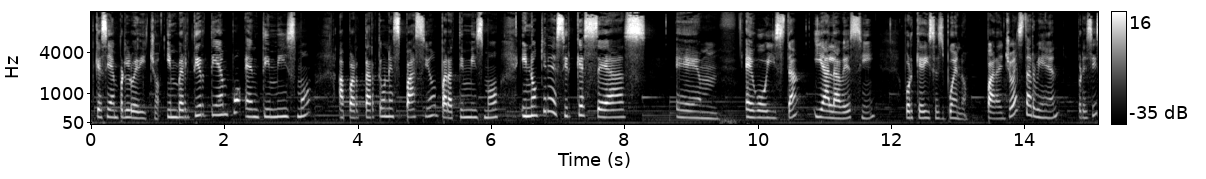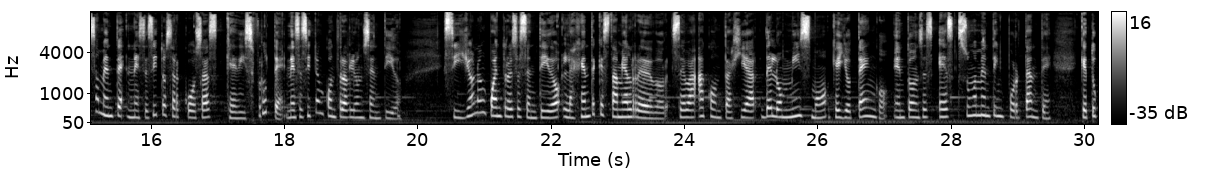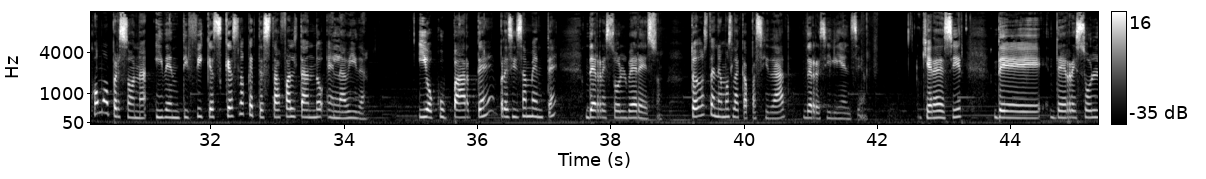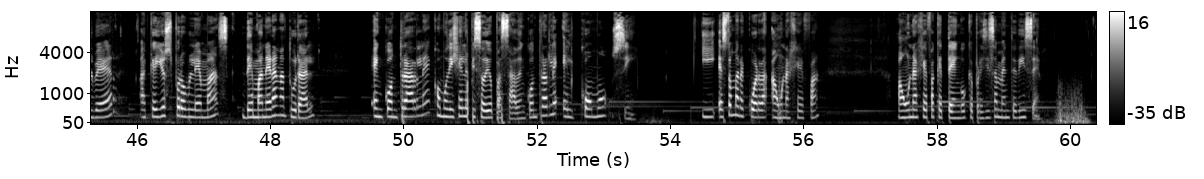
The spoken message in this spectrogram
que siempre lo he dicho, invertir tiempo en ti mismo, apartarte un espacio para ti mismo y no quiere decir que seas em, egoísta y a la vez sí, porque dices, bueno, para yo estar bien, precisamente necesito hacer cosas que disfrute, necesito encontrarle un sentido. Si yo no encuentro ese sentido, la gente que está a mi alrededor se va a contagiar de lo mismo que yo tengo. Entonces es sumamente importante que tú como persona identifiques qué es lo que te está faltando en la vida y ocuparte precisamente de resolver eso. Todos tenemos la capacidad de resiliencia. Quiere decir de, de resolver aquellos problemas de manera natural encontrarle, como dije el episodio pasado, encontrarle el cómo sí. Y esto me recuerda a una jefa, a una jefa que tengo que precisamente dice,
